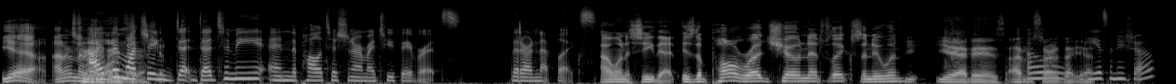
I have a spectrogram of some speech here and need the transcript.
Yeah, I don't know. I've been that- watching De- Dead to Me and The Politician are my two favorites that are on Netflix. I want to see that. Is the Paul Rudd show Netflix the new one? Y- yeah, it is. I haven't started that Oh, yet. he has a new show.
